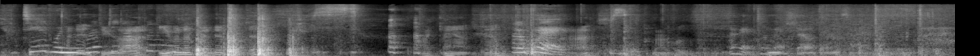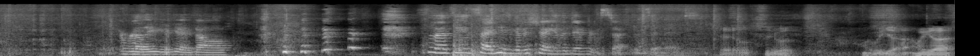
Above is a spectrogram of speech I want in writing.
you did when I you didn't ripped do it that. open. Even if I did this, I can't dent Okay. that. That was Okay, let me show the inside. Really, you're getting all. so that's the inside. He's going to show you the different stuff that's in it. okay. Let's see what what we got. We got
